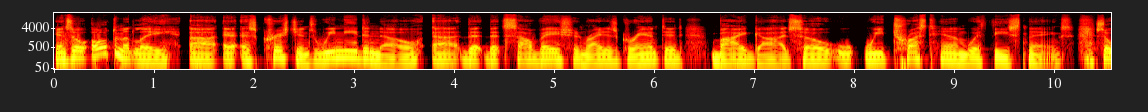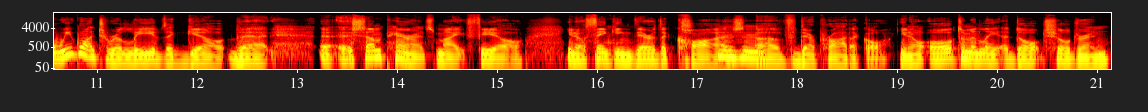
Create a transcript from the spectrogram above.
And so ultimately, uh, as Christians, we need to know uh, that, that salvation, right, is granted by God. So we trust him with these things. So we want to relieve the guilt that uh, uh, some parents might feel, you know, thinking they're the because mm-hmm. of their prodigal. You know, ultimately, adult children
